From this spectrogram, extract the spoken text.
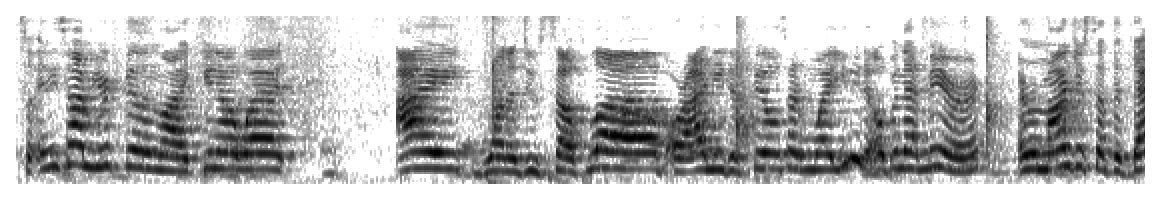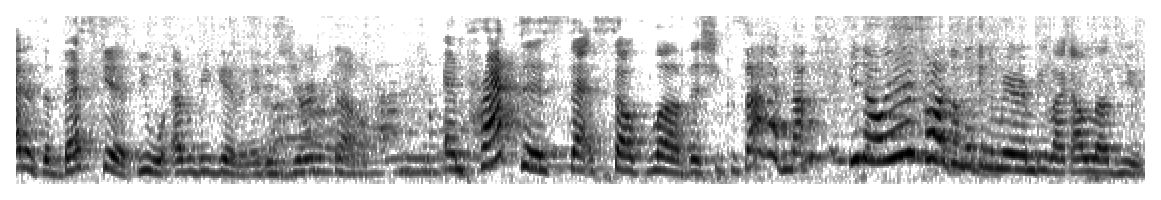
So anytime you're feeling like, you know what, I want to do self love or I need to feel a certain way, you need to open that mirror and remind yourself that that is the best gift you will ever be given. It is yourself. And practice that self love that she, because I have not, you know, it is hard to look in the mirror and be like, I love you.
